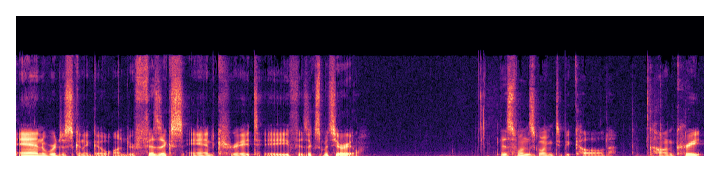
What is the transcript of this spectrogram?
And we're just going to go under physics and create a physics material. This one's going to be called concrete.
